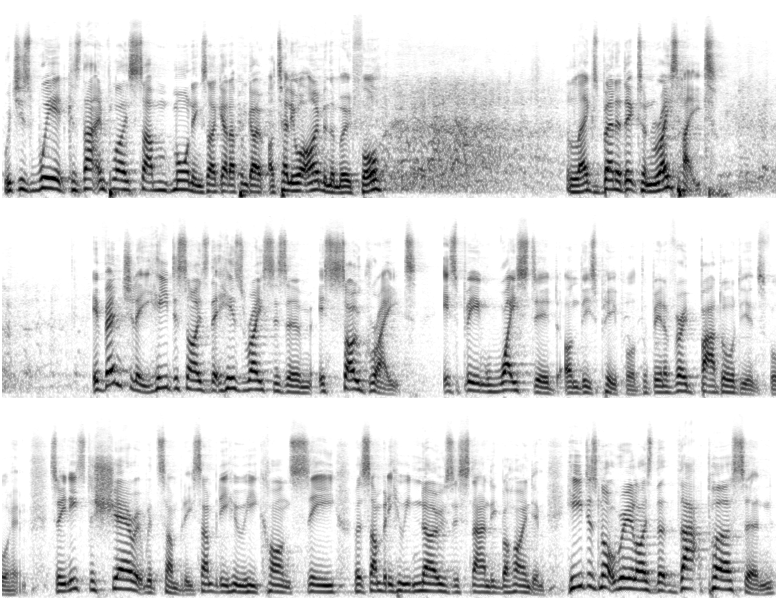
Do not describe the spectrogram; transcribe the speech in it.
Which is weird, because that implies some mornings I get up and go, I'll tell you what I'm in the mood for. Legs Benedict and race hate. Eventually, he decides that his racism is so great it's being wasted on these people. They've been a very bad audience for him. So he needs to share it with somebody, somebody who he can't see, but somebody who he knows is standing behind him. He does not realize that that person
